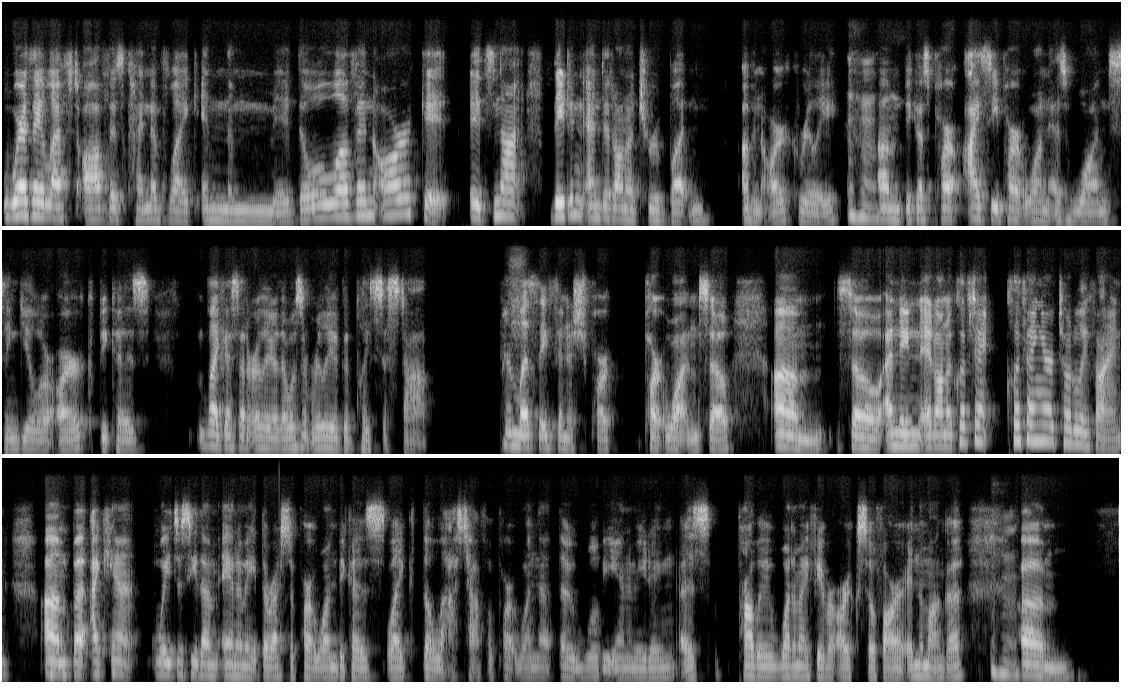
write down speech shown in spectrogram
where they left off is kind of like in the middle of an arc. It it's not they didn't end it on a true button of an arc really. Mm-hmm. Um, because part I see part one as one singular arc because like I said earlier, there wasn't really a good place to stop unless they finished part part one. So, um, so ending it on a cliff cliffhanger, totally fine. Um, mm-hmm. but I can't wait to see them animate the rest of part one because like the last half of part one that they will be animating is probably one of my favorite arcs so far in the manga. Mm-hmm. Um,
